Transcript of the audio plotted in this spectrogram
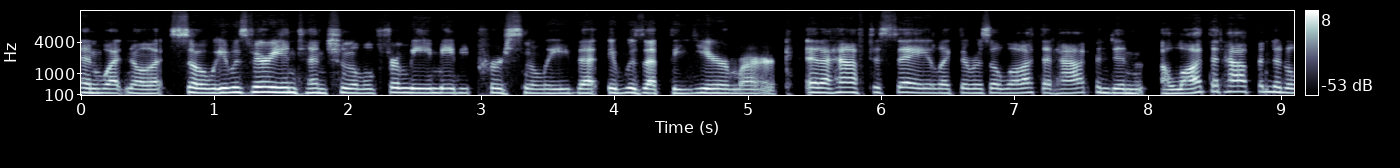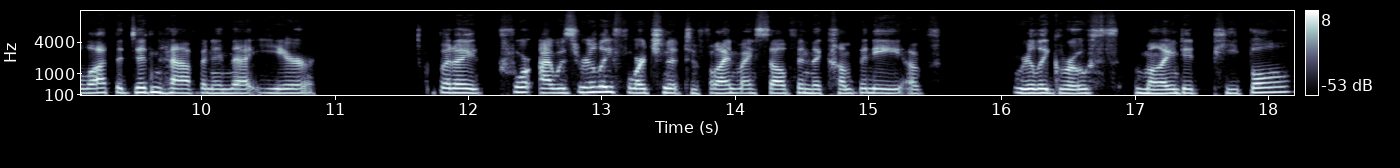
and whatnot. So it was very intentional for me, maybe personally, that it was at the year mark. And I have to say, like there was a lot that happened and a lot that happened and a lot that didn't happen in that year but I for I was really fortunate to find myself in the company of really growth minded people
